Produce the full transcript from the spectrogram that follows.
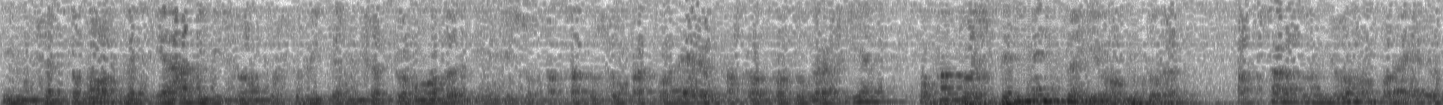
in un certo modo, le piramidi sono costruite in un certo modo, io ci sono passato sopra con l'aereo, ho fatto la fotografia, ho fatto l'esperimento io, ho passando un giorno con l'aereo,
